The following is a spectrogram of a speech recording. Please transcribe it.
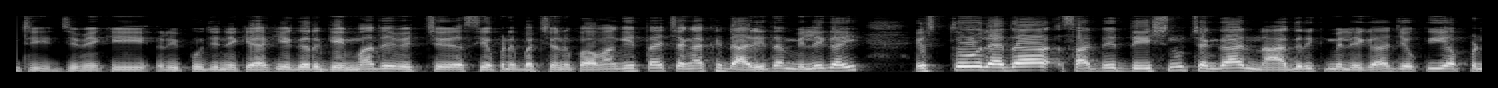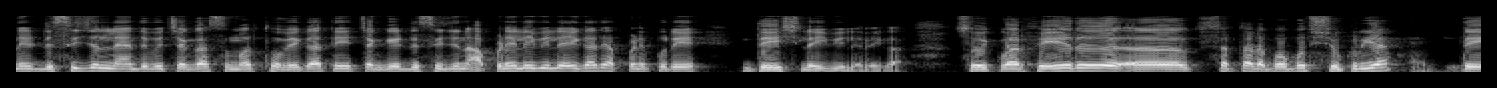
ਜੀ ਜਿਵੇਂ ਕਿ ਰਿਪੂ ਜੀ ਨੇ ਕਿਹਾ ਕਿ ਅਗਰ ਗੇਮਾਂ ਦੇ ਵਿੱਚ ਅਸੀਂ ਆਪਣੇ ਬੱਚਿਆਂ ਨੂੰ ਪਾਵਾਂਗੇ ਤਾਂ ਚੰਗਾ ਖਿਡਾਰੀ ਤਾਂ ਮਿਲੇਗਾ ਹੀ ਇਸ ਤੋਂ ਇਲਾਵਾ ਸਾਡੇ ਦੇਸ਼ ਨੂੰ ਚੰਗਾ ਨਾਗਰਿਕ ਮਿਲੇਗਾ ਜੋ ਕਿ ਆਪਣੇ ਡਿਸੀਜਨ ਲੈਣ ਦੇ ਵਿੱਚ ਚੰਗਾ ਸਮਰਥ ਹੋਵੇਗਾ ਤੇ ਚੰਗੇ ਡਿਸੀਜਨ ਆਪਣੇ ਲਈ ਵੀ ਲਏਗਾ ਤੇ ਆਪਣੇ ਪੂਰੇ ਦੇਸ਼ ਲਈ ਵੀ ਲਵੇਗਾ ਸੋ ਇੱਕ ਵਾਰ ਫੇਰ ਅ, ਸਰ ਤੁਹਾਡਾ ਬਹੁਤ ਬਹੁਤ ਸ਼ੁਕਰੀਆ ਤੇ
